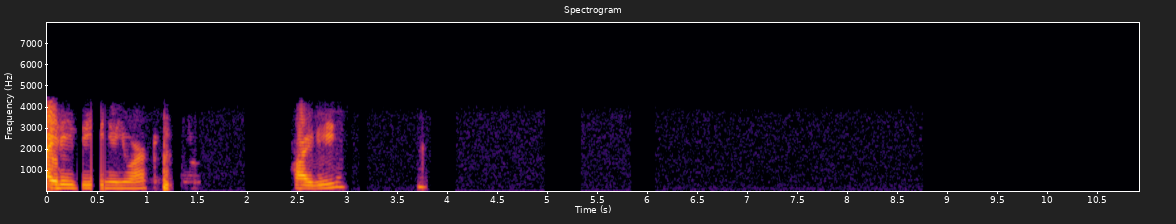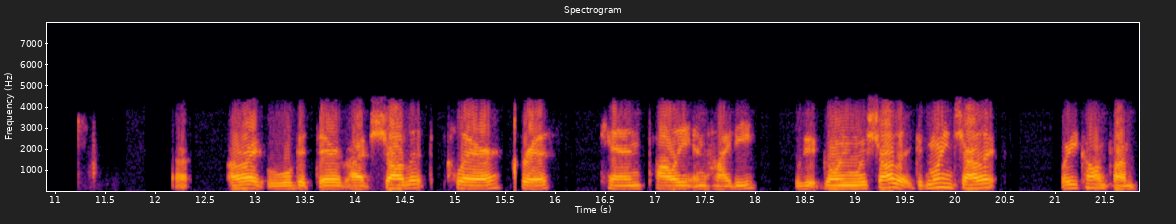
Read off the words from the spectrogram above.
Heidi B. New York. Heidi. All right, well, we'll get there. I have Charlotte, Claire, Chris, Ken, Polly, and Heidi. We'll get going with Charlotte. Good morning, Charlotte. Where are you calling from?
